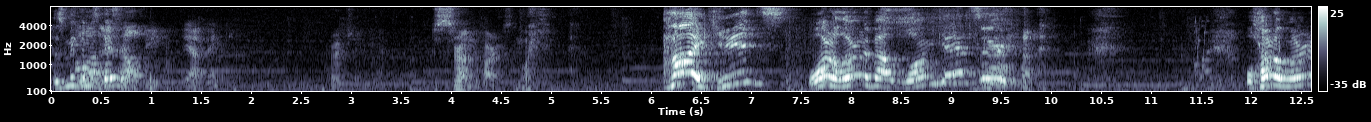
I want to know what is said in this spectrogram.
Let's make him a baron. healthy. Yeah, thank you. Correction. yeah. Just surround the park some more. hi kids. Want to learn about lung cancer? Want to learn?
